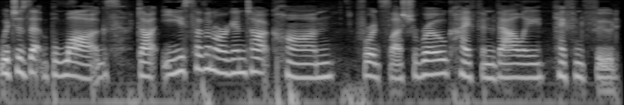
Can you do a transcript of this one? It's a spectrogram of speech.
which is at blogs.esouthernoregon.com forward slash rogue hyphen valley hyphen food.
